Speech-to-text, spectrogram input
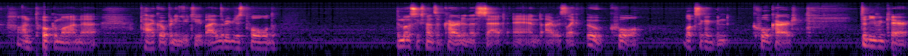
on Pokemon uh, pack opening YouTube. I literally just pulled the most expensive card in this set, and I was like, "Ooh, cool! Looks like a cool card." Didn't even care,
